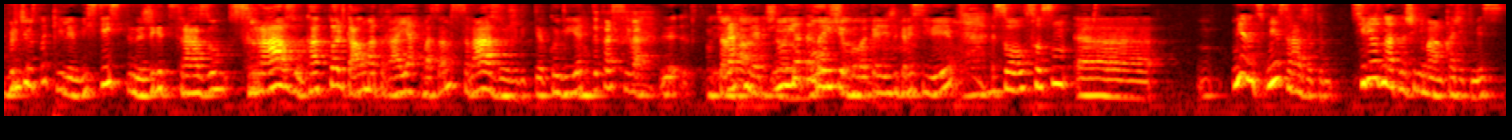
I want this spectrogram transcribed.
Бірінші курсқа келемін. Естественно жігіт сразу сразу как только алматыға аяқ басамын сразу жігіттер көбейеді. Ты красивая. Э, рахмет. ну я тогда еще была конечно красивее. Сол сосын ә, мен мен сразу айтамын. Серьезный отношение маған қажет емес.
